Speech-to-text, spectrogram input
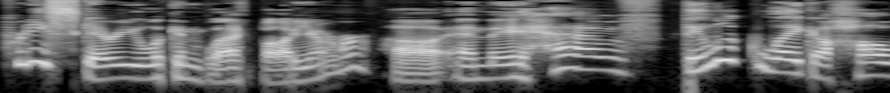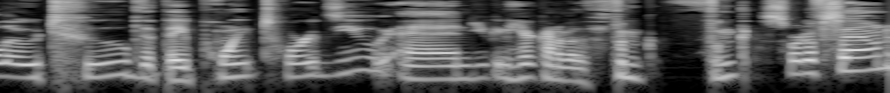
pretty scary looking black body armor. Uh, and they have, they look like a hollow tube that they point towards you, and you can hear kind of a thunk, thunk sort of sound.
